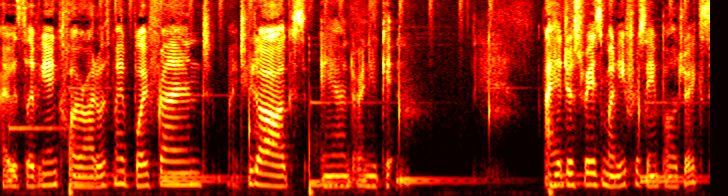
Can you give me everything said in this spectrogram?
I was living in Colorado with my boyfriend, my two dogs, and our new kitten. I had just raised money for St. Baldrick's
